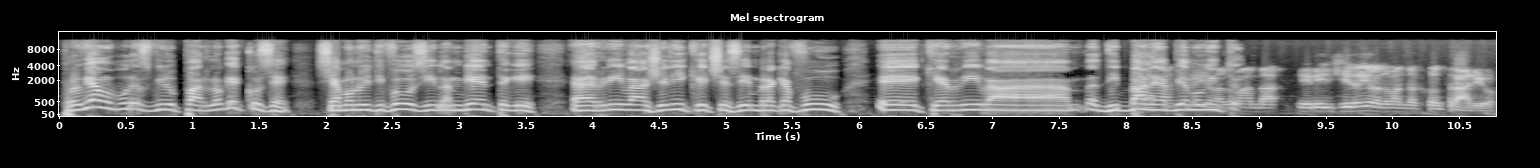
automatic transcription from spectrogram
proviamo, pure a svilupparlo. Che cos'è? Siamo noi tifosi, l'ambiente che arriva Celic che ci sembra Cafù, eh, che arriva Di Bale abbiamo vinto. Domanda, ti rigiro io la domanda al contrario.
